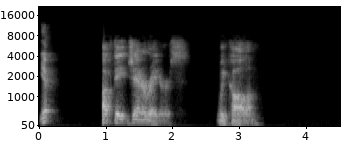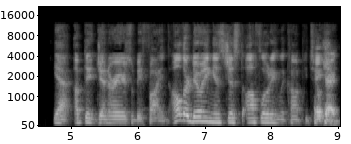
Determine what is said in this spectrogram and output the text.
Yep. update generators we call them Yeah, update generators would be fine. All they're doing is just offloading the computation, okay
